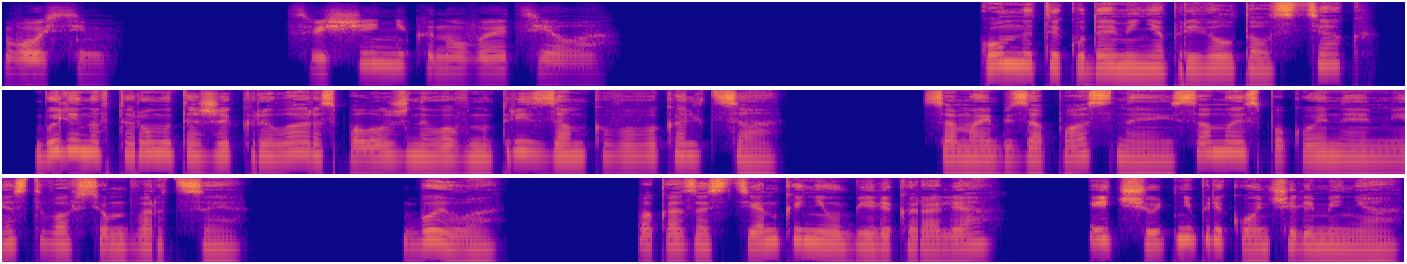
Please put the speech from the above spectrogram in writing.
8. Священник и новое тело. Комнаты, куда меня привел толстяк, были на втором этаже крыла, расположенного внутри замкового кольца. Самое безопасное и самое спокойное место во всем дворце. Было, пока за стенкой не убили короля и чуть не прикончили меня.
